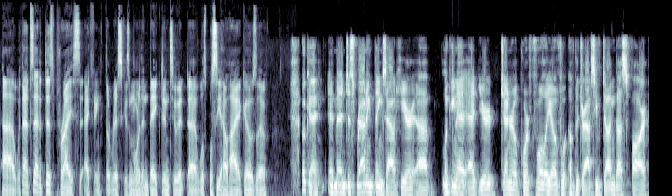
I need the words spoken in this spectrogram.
Uh, with that said, at this price, I think the risk is more than baked into it. Uh, we'll we'll see how high it goes though. Okay, and then just rounding things out here, uh, looking at, at your general portfolio of, of the drafts you've done thus far,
